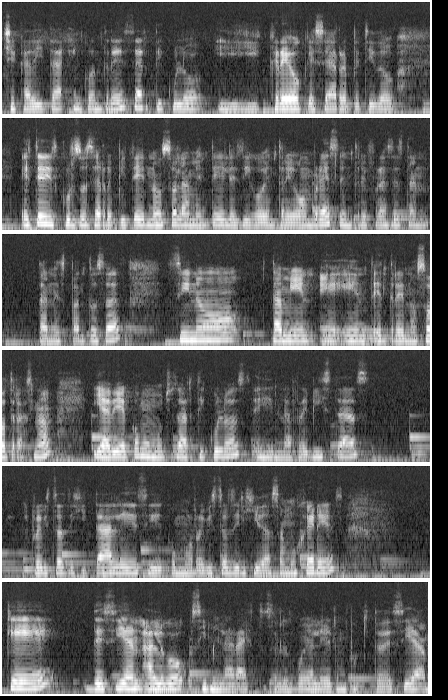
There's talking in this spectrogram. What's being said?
checadita, encontré ese artículo y creo que se ha repetido, este discurso se repite no solamente, les digo, entre hombres, entre frases tan, tan espantosas, sino también eh, entre nosotras, ¿no? Y había como muchos artículos en las revistas, revistas digitales y como revistas dirigidas a mujeres, que decían algo similar a esto, se los voy a leer un poquito, decía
